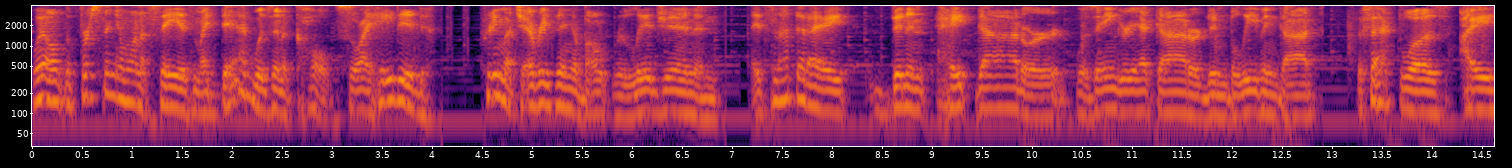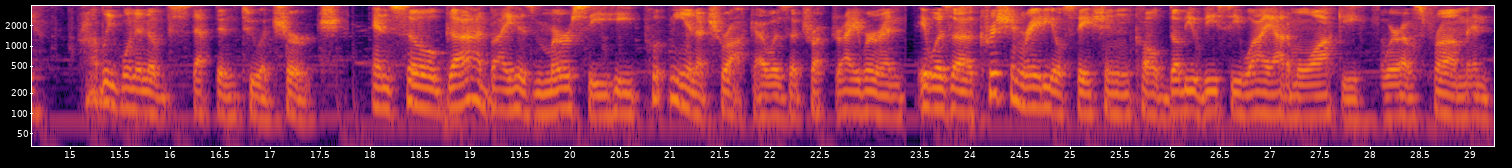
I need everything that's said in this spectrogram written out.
Well, the first thing I want to say is my dad was in a cult, so I hated pretty much everything about religion. And it's not that I didn't hate God or was angry at God or didn't believe in God. The fact was, I probably wouldn't have stepped into a church and so, God, by His mercy, He put me in a truck. I was a truck driver, and it was a Christian radio station called WVCY out of Milwaukee, where I was from. And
